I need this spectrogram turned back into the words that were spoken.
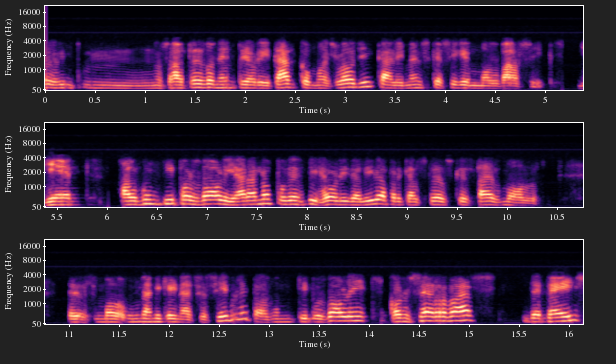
mm, nosaltres donem prioritat, com és lògic, a aliments que siguin molt bàsics. Llet, algun tipus d'oli, ara no podem dir oli d'oliva perquè els preus que està és molt, és molt, una mica inaccessible, però algun tipus d'oli, conserves de peix,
